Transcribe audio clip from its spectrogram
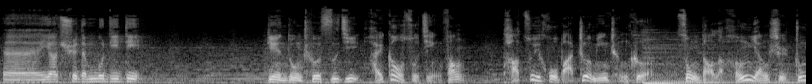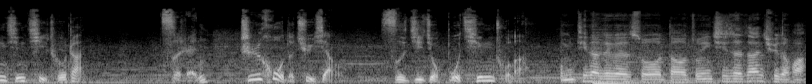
嗯，要去的目的地。电动车司机还告诉警方，他最后把这名乘客送到了衡阳市中心汽车站，此人之后的去向，司机就不清楚了。我们听到这个说到中心汽车站去的话，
